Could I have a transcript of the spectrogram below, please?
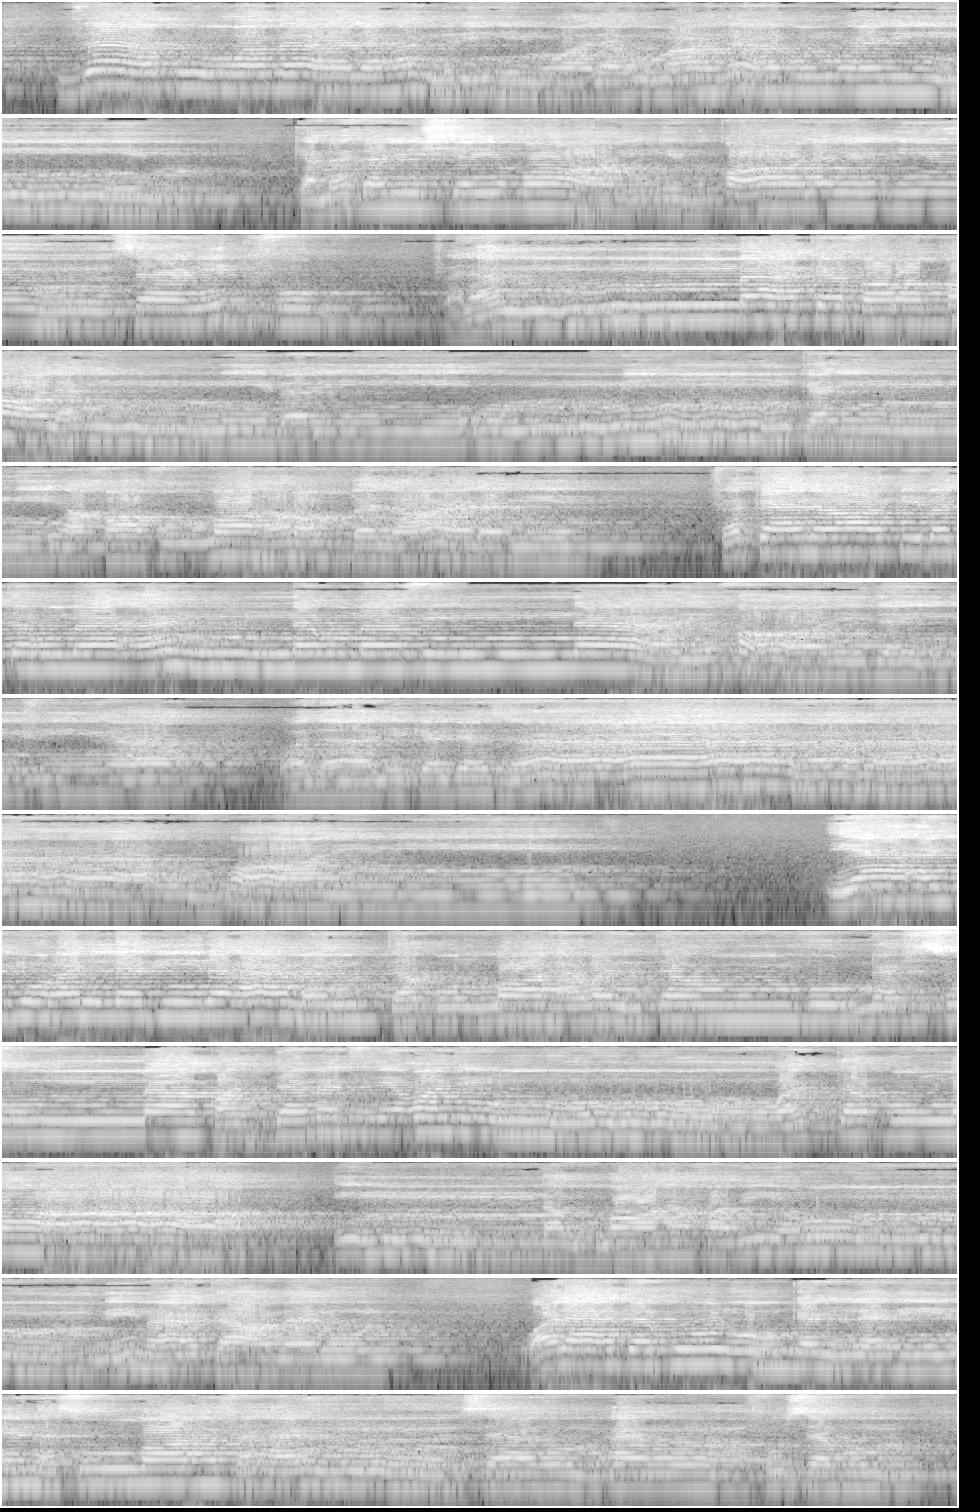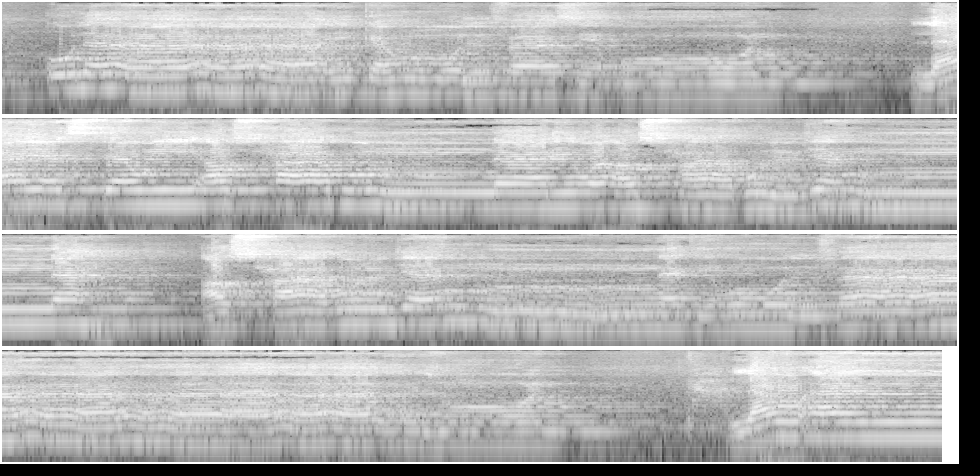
ذاقوا وبال أمرهم ولهم عذاب أليم. كمثل الشيطان إذ قال للإنسان اكفر فلما كفر قال إني بريء منك إني أخاف الله رب العالمين. فكان عاقبتهما أنهما في النار خالدين. وذلك جزاء الظالمين. يا أيها الذين آمنوا اتقوا الله ولتنظر نفس ما قدمت لغد واتقوا الله إن الله خبير بما تعملون. ولا تكونوا كالذين نسوا الله فأنساهم أنفسهم. أولئك هم الفاسقون. لا يستوي أصحاب النار وأصحاب الجنة. أصحاب الجنة هم الفائزون. لو أنزلنا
